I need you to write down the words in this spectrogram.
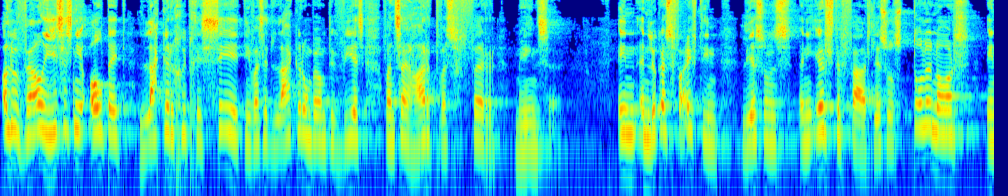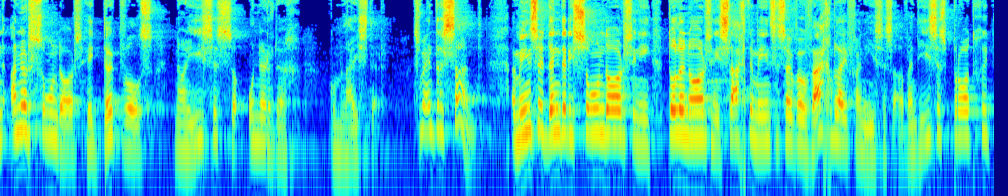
Alhoewel Jesus nie altyd lekker goed gesê het nie, was dit lekker om by hom te wees want sy hart was vir mense. En in Lukas 15 lees ons in die eerste vers lees ons tollenaars en ander sondaars het dikwels na Jesus se onderrig kom luister. Dit is my interessant. 'n Mens sou dink dat die sondaars en die tollenaars en die slegte mense sou wou wegbly van Jesus af, want Jesus praat goed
